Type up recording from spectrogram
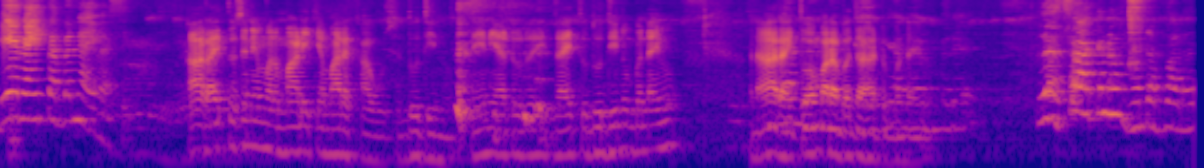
બે રાયતા બનાવ્યા છે. આ રાયતું છે ને મારે માડી કે મારે ખાવું છે દૂધીનું. એની આટલું રાયતું દૂધીનું બનાવ્યું અને આ રાયતું અમારા બધા હાટું બનાવ્યું. શાકનો ફોટો પાડે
